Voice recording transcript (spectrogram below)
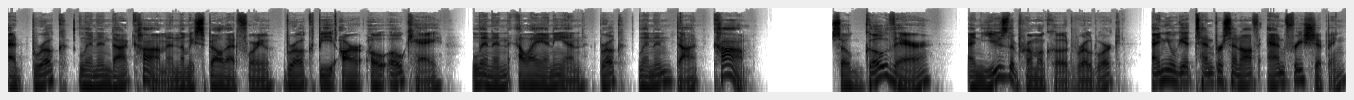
at brooklinen.com. And let me spell that for you Brook, B R O O K, linen, L I N E N, brooklinen.com. So go there and use the promo code ROADWORK, and you'll get 10% off and free shipping.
